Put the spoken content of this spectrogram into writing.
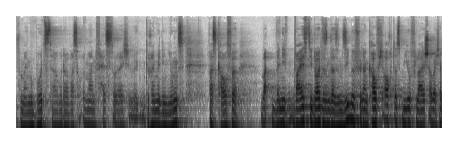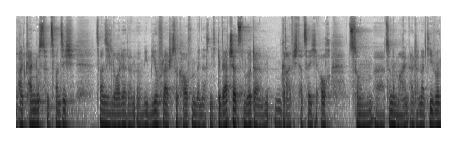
für meinen Geburtstag oder was auch immer ein Fest oder ich grill mit den Jungs was kaufe, wenn ich weiß, die Leute sind da sensibel für, dann kaufe ich auch das Biofleisch, aber ich habe halt keine Lust für 20, 20 Leute dann irgendwie Biofleisch zu kaufen. Wenn das nicht gewertschätzt wird, dann greife ich tatsächlich auch zum, äh, zur normalen Alternative.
